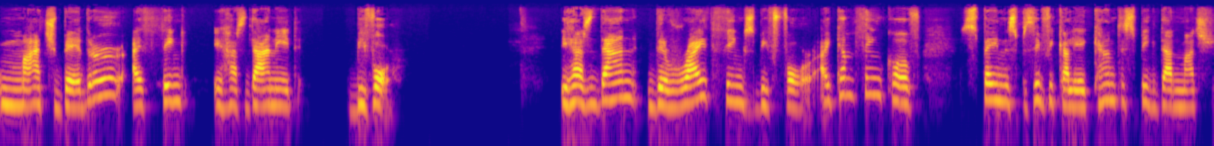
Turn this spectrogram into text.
much better. I think it has done it before. It has done the right things before. I can think of Spain specifically. I can't speak that much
